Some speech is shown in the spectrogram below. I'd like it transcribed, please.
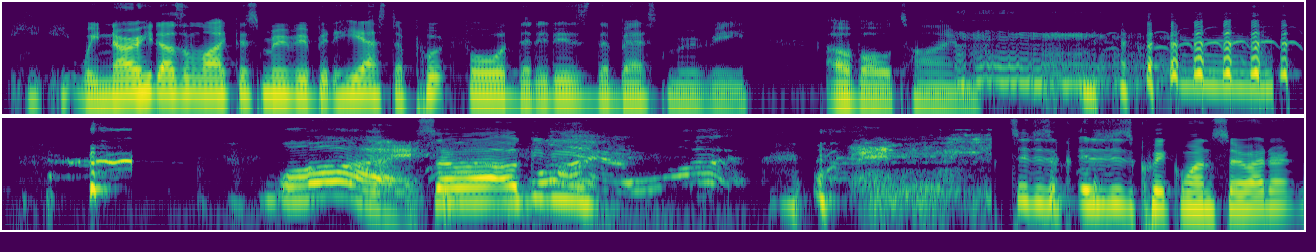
he, he- we know he doesn't like this movie, but he has to put forward that it is the best movie of all time. Why? So uh, I'll give Why? you. Why? It is, a, it is a quick one, so I don't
